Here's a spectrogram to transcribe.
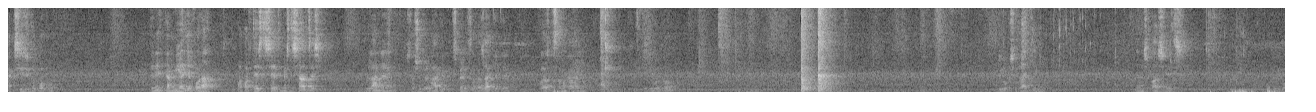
Αξίζει το κόπο. Δεν έχει καμία διαφορά από αυτές τις έτοιμες τις σάλτσες που πουλάνε στα σούπερ μάρκετ, τις παίρνουν στα βαζάκια και βάζουν στα μακαρόνια. και λίγο εδώ. Λίγο ξυδάκι για να σπάσει έτσι λίγο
